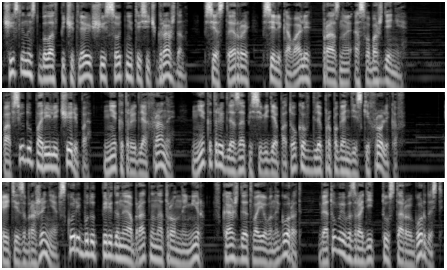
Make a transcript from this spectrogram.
Численность была впечатляющей сотни тысяч граждан, все стерры, все ликовали, празднуя освобождение. Повсюду парили черепа, некоторые для охраны, некоторые для записи видеопотоков для пропагандистских роликов. Эти изображения вскоре будут переданы обратно на тронный мир, в каждый отвоеванный город, готовые возродить ту старую гордость,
